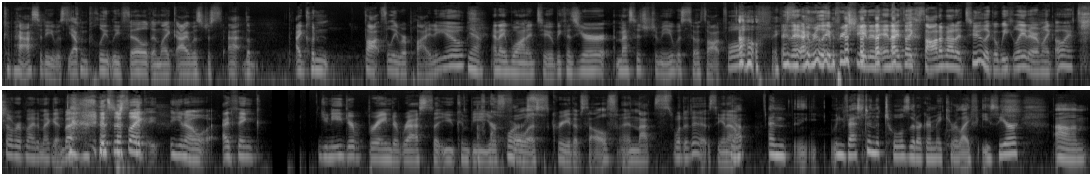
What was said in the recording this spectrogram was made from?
capacity was yep. completely filled and like I was just at the I couldn't thoughtfully reply to you. Yeah. And I wanted to because your message to me was so thoughtful. Oh, and I really appreciated it. And I like thought about it too. Like a week later, I'm like, oh, I have to still reply to Megan. But it's just like, you know, I think you need your brain to rest so that you can be of your course. fullest creative self. And that's what it is, you know? Yep. And invest in the tools that are going to make your life easier. Um,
